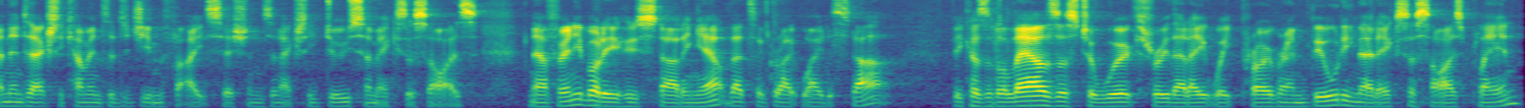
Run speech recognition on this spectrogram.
and then to actually come into the gym for eight sessions and actually do some exercise. Now, for anybody who's starting out, that's a great way to start because it allows us to work through that eight week program, building that exercise plan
